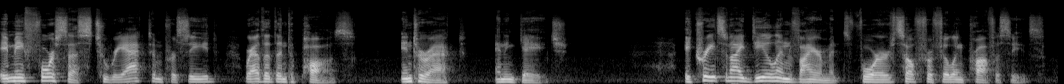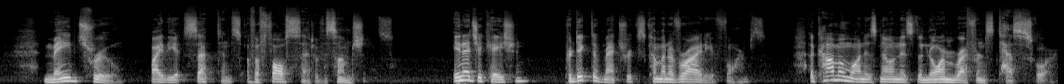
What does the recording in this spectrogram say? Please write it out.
It may force us to react and proceed rather than to pause, interact, and engage. It creates an ideal environment for self fulfilling prophecies, made true by the acceptance of a false set of assumptions. In education, predictive metrics come in a variety of forms. A common one is known as the norm reference test score.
